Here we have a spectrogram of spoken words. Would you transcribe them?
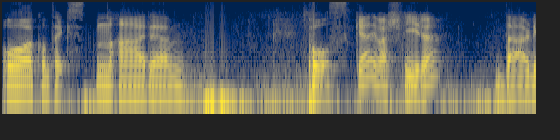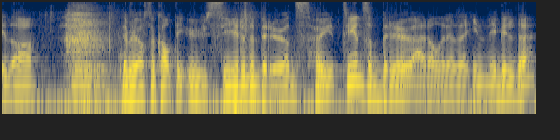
Og konteksten er eh, påske i vers 4, der de da Det blir også kalt de usyrede brøds høytid, så brød er allerede inne i bildet.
